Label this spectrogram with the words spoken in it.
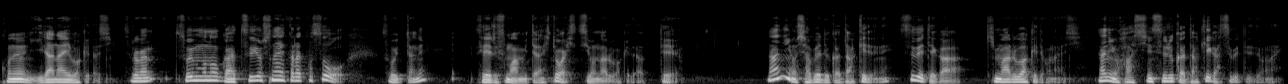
このようにいらないわけだし、それが、そういうものが通用しないからこそ、そういったね、セールスマンみたいな人が必要になるわけであって、何を喋るかだけでね、すべてが決まるわけではないし、何を発信するかだけがすべてではない。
